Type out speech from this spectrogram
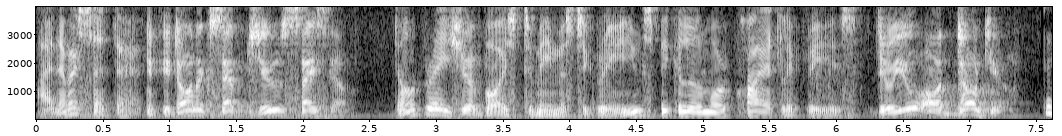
I never said that. If you don't accept Jews, say so. Don't raise your voice to me, Mr. Green. You speak a little more quietly, please. Do you or don't you? Το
